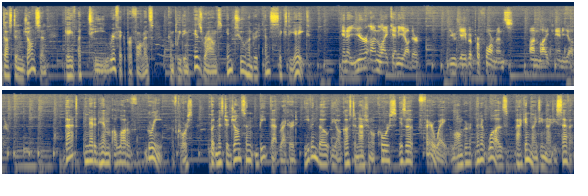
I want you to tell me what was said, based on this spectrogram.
Dustin Johnson gave a terrific performance, completing his rounds in 268. In a year unlike any other, you gave a performance unlike any other. That netted him a lot of green, of course, but Mr. Johnson beat that record even though the Augusta National Course is a fairway longer than it was back in 1997.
